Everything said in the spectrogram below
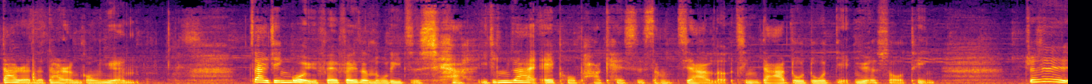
大人的大人公园》。在经过雨菲菲的努力之下，已经在 Apple Podcast 上架了，请大家多多点阅收听。就是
